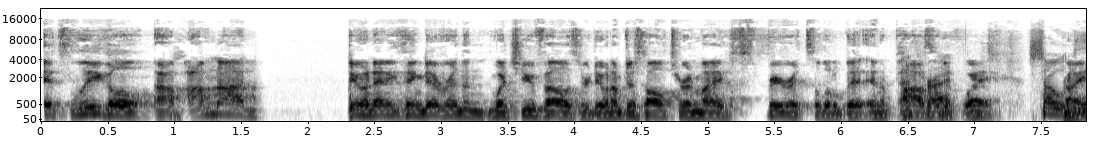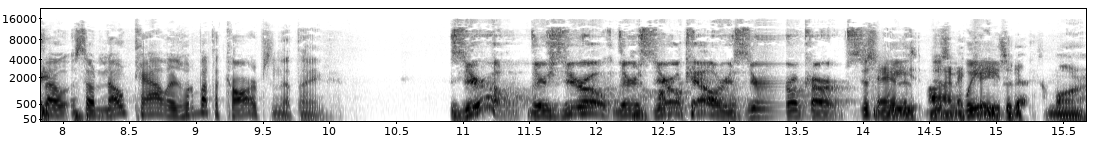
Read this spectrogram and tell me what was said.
it's legal. I'm, I'm not doing anything different than what you fellas are doing. I'm just altering my spirits a little bit in a positive right. way. so Right? so so no calories. What about the carbs in that thing? Zero. There's zero. There's zero calories. Zero carbs. Just Dan weed. Just a weed. case of that tomorrow.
